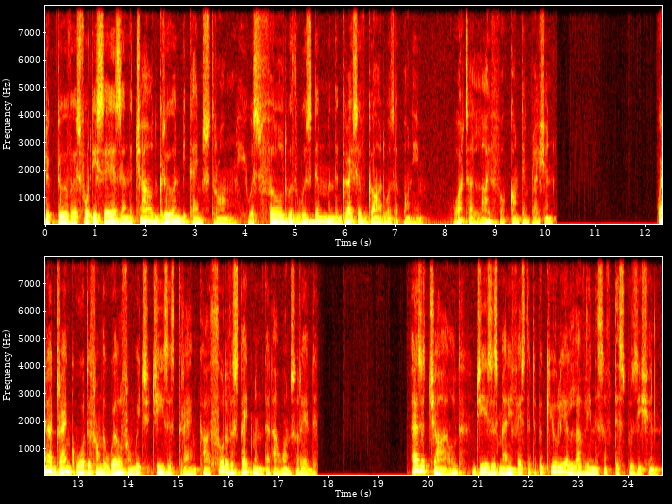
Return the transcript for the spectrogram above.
Luke 2 verse 40 says, And the child grew and became strong. He was filled with wisdom, and the grace of God was upon him. What a life for contemplation! When I drank water from the well from which Jesus drank, I thought of a statement that I once read. As a child, Jesus manifested a peculiar loveliness of disposition.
